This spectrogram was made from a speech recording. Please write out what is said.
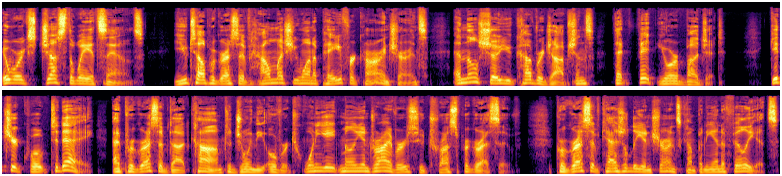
It works just the way it sounds. You tell Progressive how much you want to pay for car insurance, and they'll show you coverage options that fit your budget. Get your quote today at progressive.com to join the over 28 million drivers who trust Progressive. Progressive Casualty Insurance Company and Affiliates.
